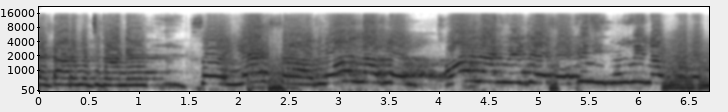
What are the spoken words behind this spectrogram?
தட்ட ஆரம்பிச்சுட்டாங்க so yes all love him all languages every movie love him,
